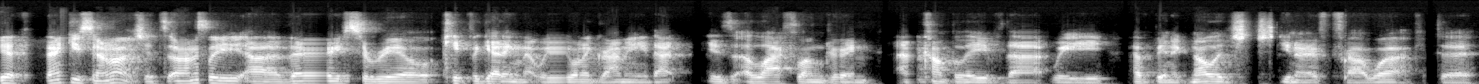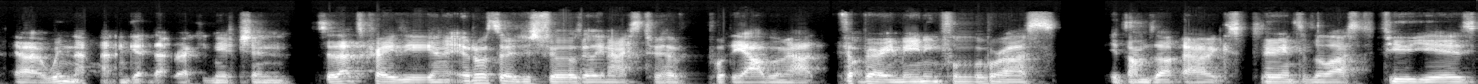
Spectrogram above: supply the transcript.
Yeah, thank you so much. It's honestly uh, very surreal. Keep forgetting that we won a Grammy. That is a lifelong dream. I can't believe that we have been acknowledged, you know, for our work to uh, win that and get that recognition. So that's crazy. And it also just feels really nice to have put the album out. It felt very meaningful for us. It sums up our experience of the last few years.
